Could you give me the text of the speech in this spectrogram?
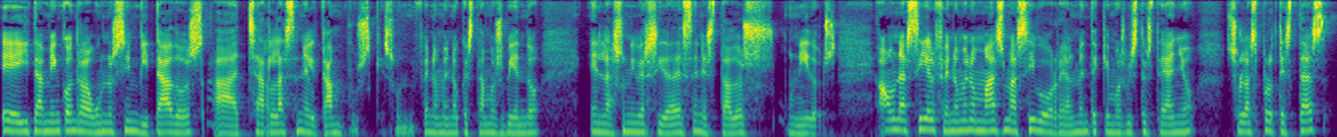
eh, y también contra algunos invitados a charlas en el campus, que es un fenómeno que estamos viendo en las universidades en Estados Unidos. Aún así, el fenómeno más masivo realmente que hemos visto este año son las protestas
